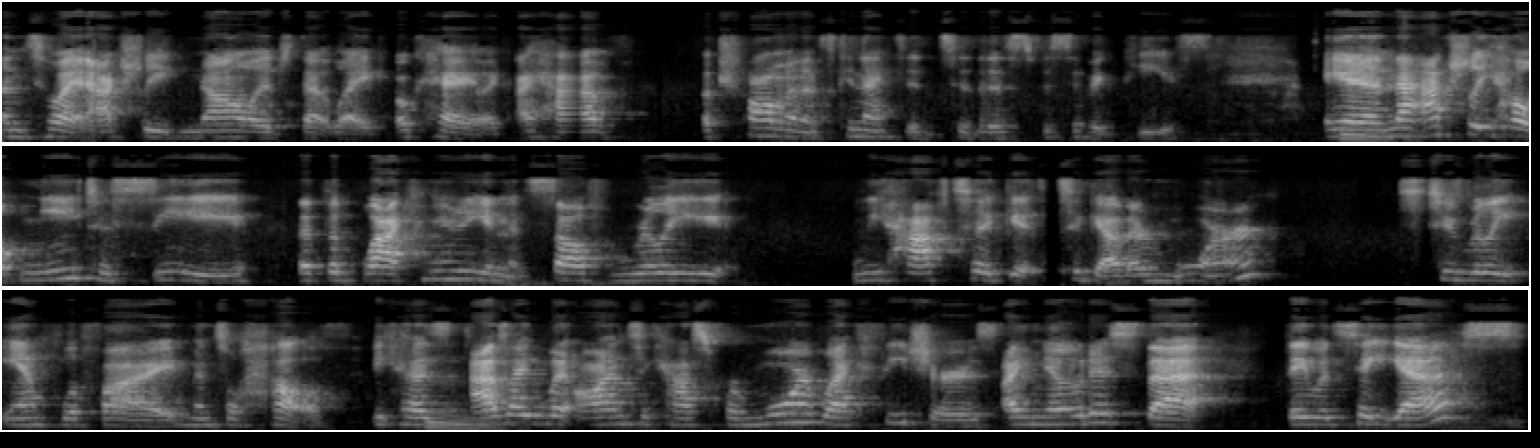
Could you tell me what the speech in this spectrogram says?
until i actually acknowledged that like okay like i have a trauma that's connected to this specific piece and mm. that actually helped me to see that the black community in itself really we have to get together more to really amplify mental health because mm. as i went on to cast for more black features i noticed that they would say yes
